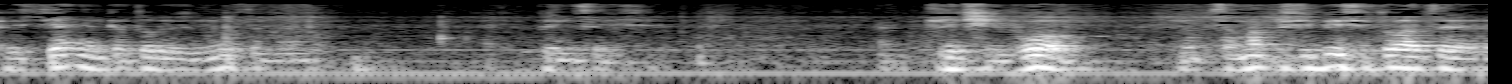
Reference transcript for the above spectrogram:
крестьянин, который женился на принцессе. Для чего? Ну, сама по себе ситуация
